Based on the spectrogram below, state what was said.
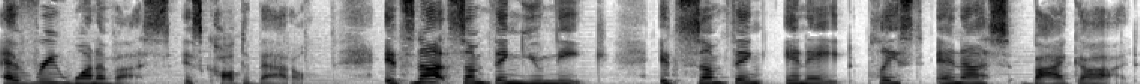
Every one of us is called to battle. It's not something unique, it's something innate, placed in us by God.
